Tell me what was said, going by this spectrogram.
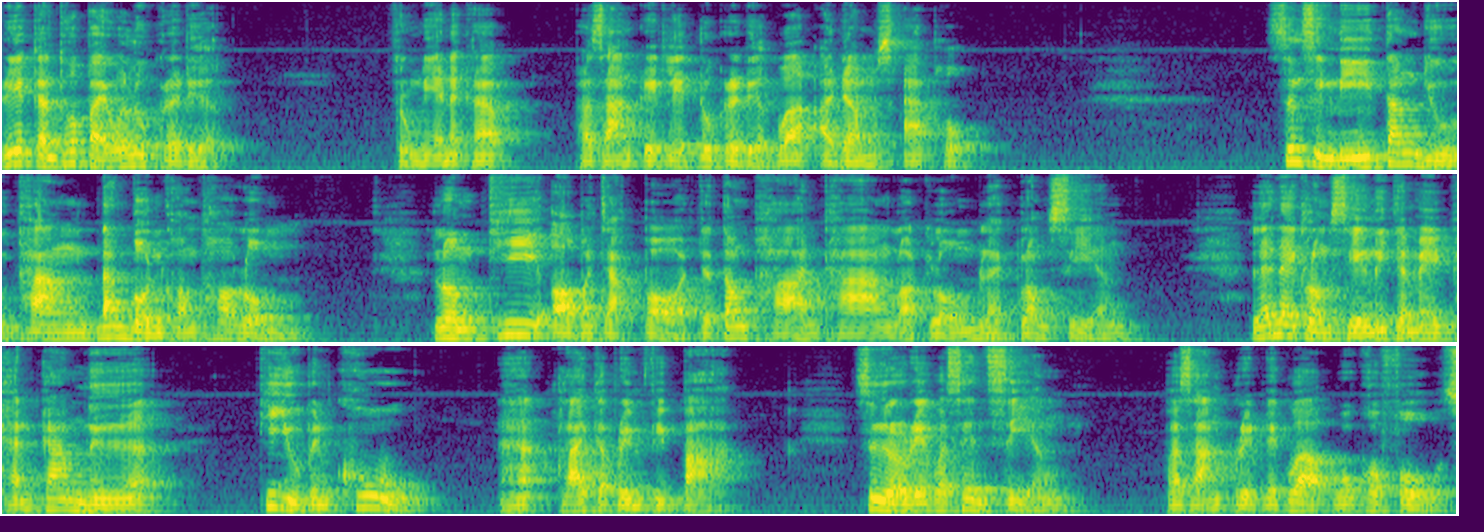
เรียกกันทั่วไปว่าลูกกระเดือก ตรงนี้นะครับ ภาษาอังกฤษเรียกลูกกระเดือกว่า Adam's apple ซึ่งสิ่งนี้ตั้งอยู่ทางด้านบนของท่อลม ลมที่ออกมาจากปอดจะต้องผ่านทางหลอดลมและกล่องเสียง และในกล่องเสียงนี้จะมีแผ่นกล้ามเนื้อ ที่อยู่เป็นคู่นะฮะคล้ายกับริมฝีปาก ซึ่งเราเรียกว่าเส้นเสียง ภาษาอังกฤษเรียกว่า vocal folds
